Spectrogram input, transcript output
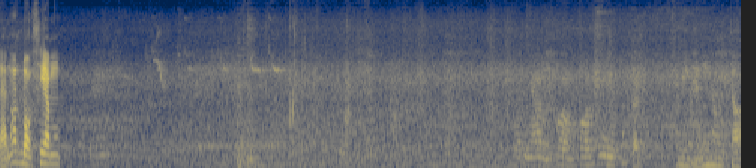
จานออดบอกเสียม นี่อันนี้เขาเจาะ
